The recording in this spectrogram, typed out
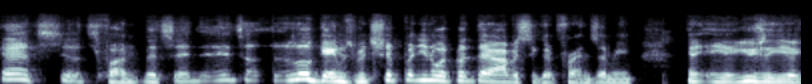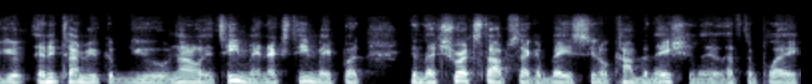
Yeah, it's it's fun. It's it, it's a little gamesmanship, but you know what? But they're obviously good friends. I mean, usually you, you anytime you could you not only a teammate, next teammate, but in that shortstop second base, you know, combination they have to play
